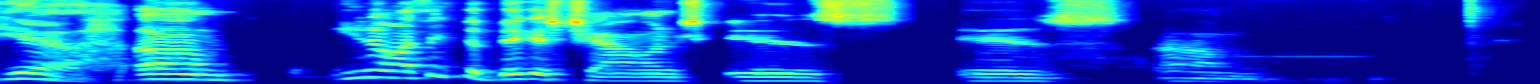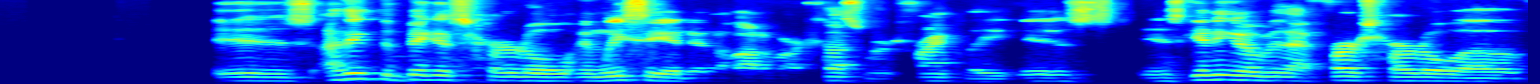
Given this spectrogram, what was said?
Yeah. Um, you know, I think the biggest challenge is is um, is I think the biggest hurdle, and we see it in a lot of our customers, frankly, is is getting over that first hurdle of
